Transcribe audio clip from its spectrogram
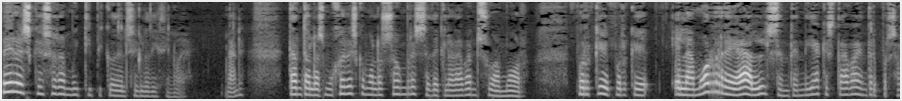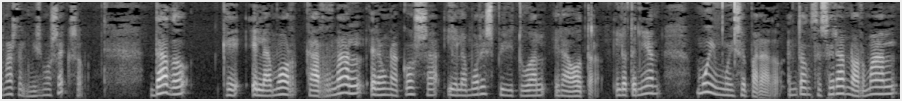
pero es que eso era muy típico del siglo XIX. ¿vale? Tanto las mujeres como los hombres se declaraban su amor. ¿Por qué? Porque el amor real se entendía que estaba entre personas del mismo sexo, dado que el amor carnal era una cosa y el amor espiritual era otra, y lo tenían muy, muy separado. Entonces era normal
